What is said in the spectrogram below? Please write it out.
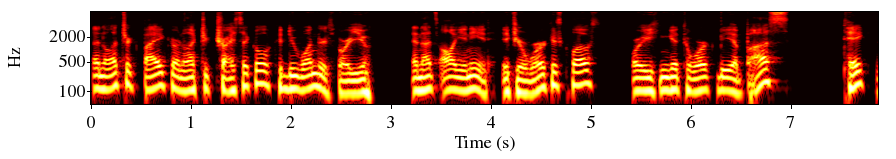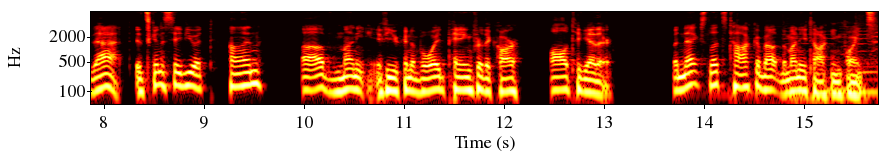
an electric bike or an electric tricycle could do wonders for you And that's all you need. If your work is close or you can get to work via bus, take that. It's going to save you a ton of money if you can avoid paying for the car altogether. But next, let's talk about the money talking points.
